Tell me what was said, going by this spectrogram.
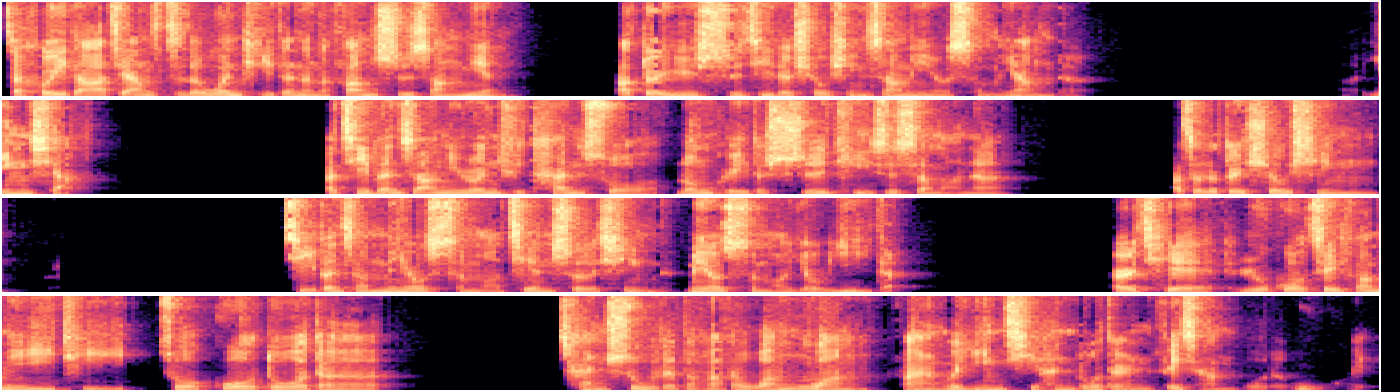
在回答这样子的问题的那个方式上面。它对于实际的修行上面有什么样的影响？那基本上，你如果你去探索轮回的实体是什么呢？它这个对修行基本上没有什么建设性的，没有什么有益的。而且，如果这方面议题做过多的阐述的的话，它往往反而会引起很多的人非常多的误会。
